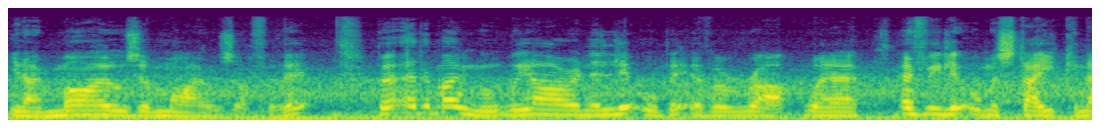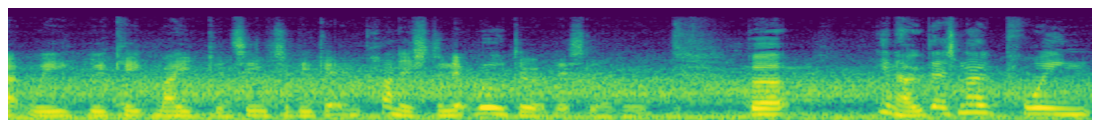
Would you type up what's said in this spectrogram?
you know miles and miles off of it. But at the moment we are in a little bit of a rut where every little mistake and that we, we keep making seems to be getting punished and it will do at this level. But you know, there's no point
